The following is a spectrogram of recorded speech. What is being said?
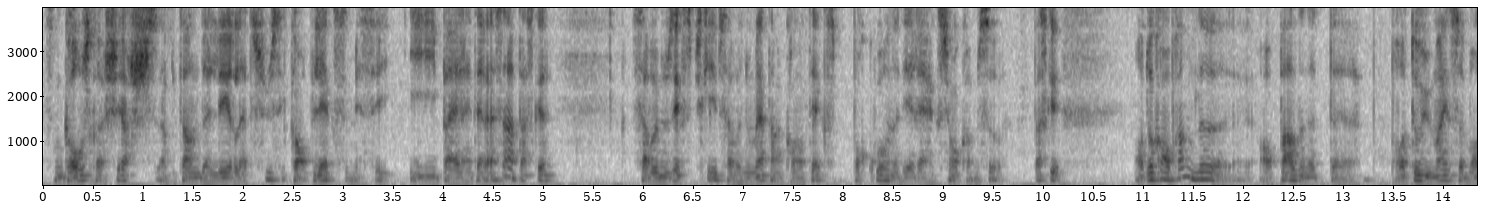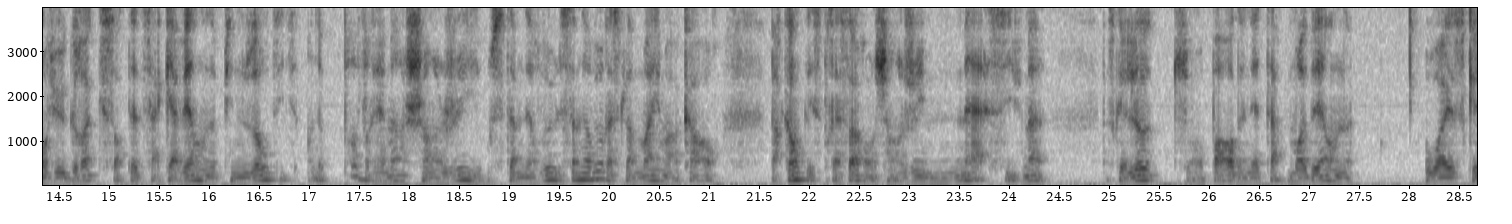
c'est une grosse recherche. Ça vous tente de lire là-dessus. C'est complexe, mais c'est hyper intéressant parce que ça va nous expliquer, puis ça va nous mettre en contexte pourquoi on a des réactions comme ça. Parce que on doit comprendre, là, on parle de notre euh, proto-humain, ce bon vieux groc qui sortait de sa caverne, puis nous autres, on n'a pas vraiment changé au système nerveux. Le système nerveux reste le même encore. Par contre, les stresseurs ont changé massivement. Parce que là, on part d'une étape moderne où est-ce que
